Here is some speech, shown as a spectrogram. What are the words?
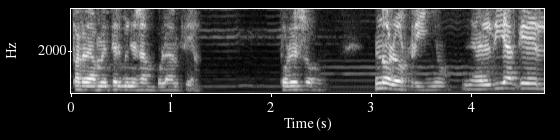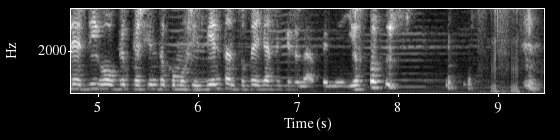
para meterme en esa ambulancia. Por eso no los riño. El día que les digo que me siento como sirvienta, entonces ya sé que se la hacen ellos.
